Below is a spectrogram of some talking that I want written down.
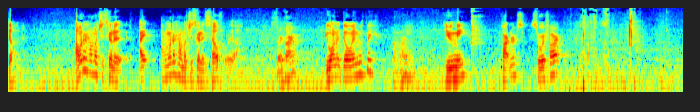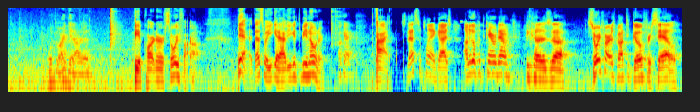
done. I wonder how much it's gonna. I I wonder how much it's gonna sell for though. Storyfire? You want to go in with me? I might. You and me, partners, Storyfire. What do I get out of it? Be a partner of Storyfire. Oh. Yeah, that's what you get out of it. You get to be an owner. Okay. Alright, so that's the plan, guys. I'm gonna go put the camera down because uh, Storyfire is about to go for sale.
